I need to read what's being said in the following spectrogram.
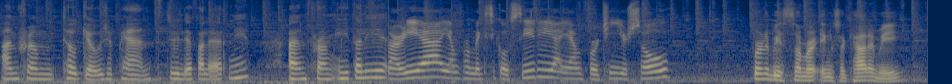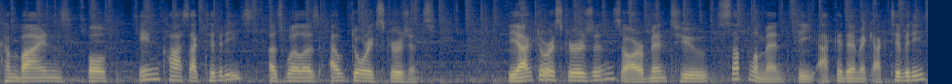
I'm from Tokyo, Japan. Giulia Falerni. I'm from Italy. Maria, I am from Mexico City. I am 14 years old. Burnaby Summer English Academy combines both in-class activities as well as outdoor excursions. The outdoor excursions are meant to supplement the academic activities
